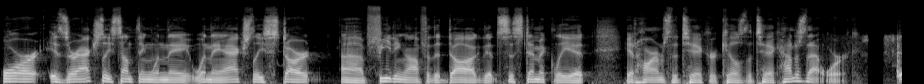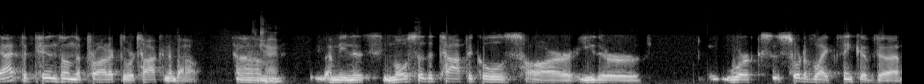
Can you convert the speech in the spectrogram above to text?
or is there actually something when they when they actually start uh, feeding off of the dog that systemically it it harms the tick or kills the tick? How does that work? That depends on the product that we're talking about. Um, okay. I mean, most of the topicals are either works sort of like think of uh,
